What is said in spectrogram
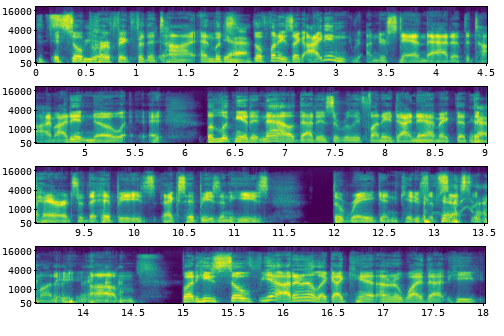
Years. it's so real. perfect for the time. And what's Yeah. so funny is like I didn't understand that at the time. I didn't know. But looking at it now, that is a really funny dynamic that Yeah. the parents are the hippies, ex hippies, and he's the Reagan kid who's obsessed with money. Um, but he's so yeah, I don't know. Like I can't. I don't know why that he.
